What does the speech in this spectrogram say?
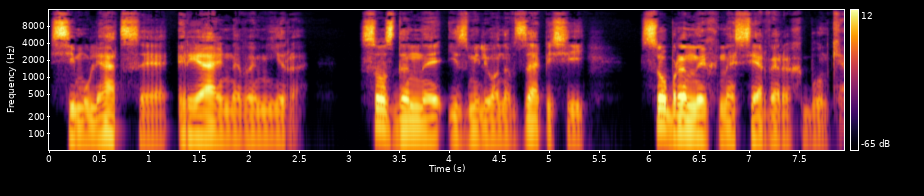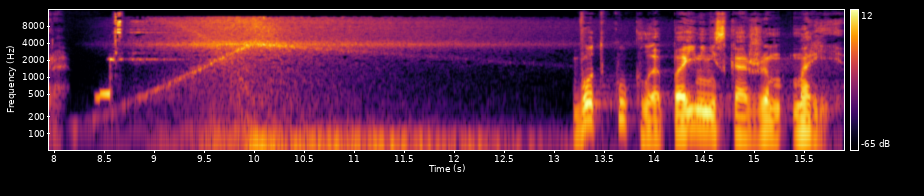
Симуляция реального мира, созданная из миллионов записей, собранных на серверах бункера. Вот кукла по имени, скажем, Мария,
